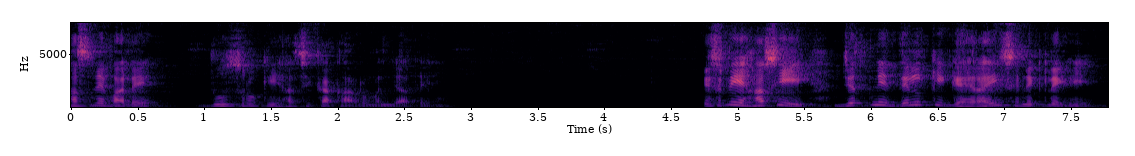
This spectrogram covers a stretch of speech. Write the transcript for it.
हंसने वाले दूसरों की हँसी का कारण बन जाते हैं। इसलिए हँसी जितनी दिल की गहराई से निकलेगी,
